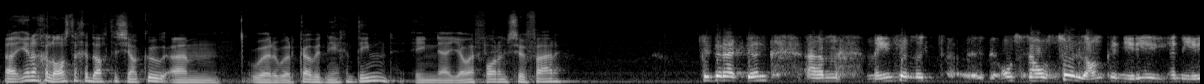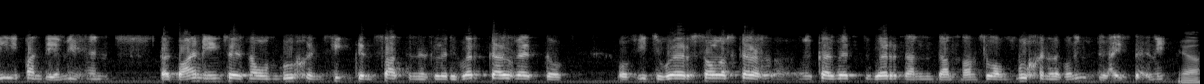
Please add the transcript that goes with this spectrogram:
Uh enige laaste gedagtes Jaco um oor oor COVID-19 en uh, jou ervaring sover? Fider ek dink ehm um, mense moet uh, ons sal so lank in hierdie in hierdie pandemie en dat baie mense is nou moeg en siek en sat en as hulle die woord COVID of of iets hoor SARS COVID hoor dan dan dan sou hulle moeg en hulle wil nie luister nie. Ja.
